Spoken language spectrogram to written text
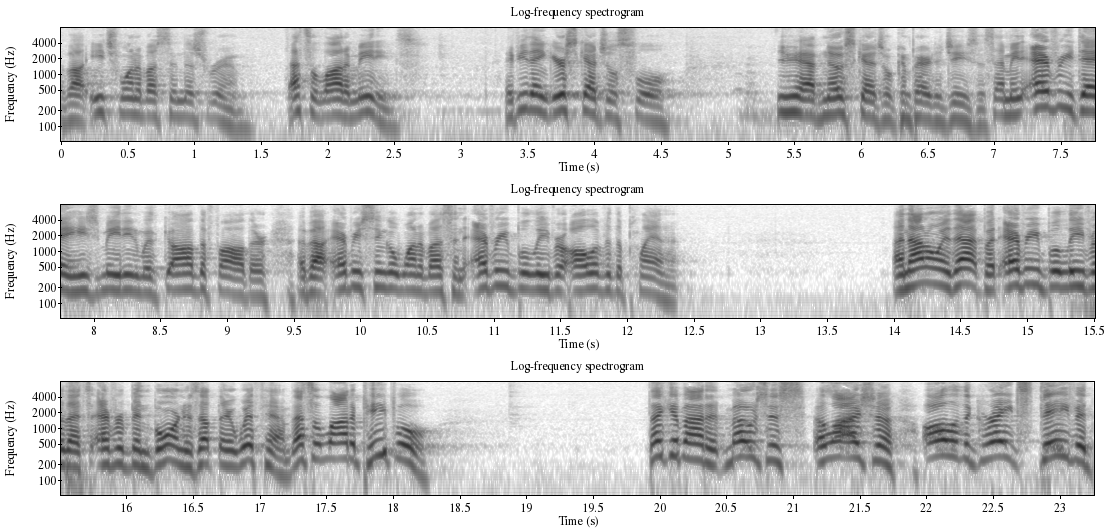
about each one of us in this room? That's a lot of meetings. If you think your schedule's full, you have no schedule compared to Jesus. I mean, every day He's meeting with God the Father about every single one of us and every believer all over the planet. And not only that, but every believer that's ever been born is up there with him. That's a lot of people. Think about it Moses, Elijah, all of the greats, David,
